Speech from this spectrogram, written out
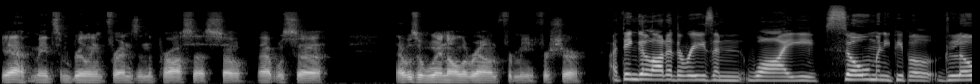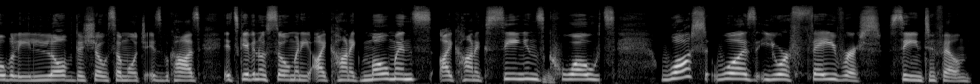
yeah, made some brilliant friends in the process. So that was uh, that was a win all around for me for sure. I think a lot of the reason why so many people globally love the show so much is because it's given us so many iconic moments, iconic scenes, mm. quotes. What was your favorite scene to film?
